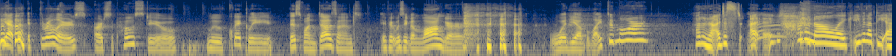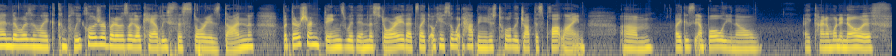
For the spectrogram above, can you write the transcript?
yeah, but thrillers are supposed to move quickly. This one doesn't. If it was even longer, would you have liked it more? I don't know. I just, I, I, I don't know. Like, even at the end, there wasn't like complete closure, but it was like, okay, at least this story is done. But there are certain things within the story that's like, okay, so what happened? You just totally dropped this plot line. Um, like, example, you know, I kind of want to know if,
